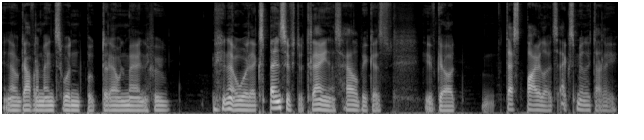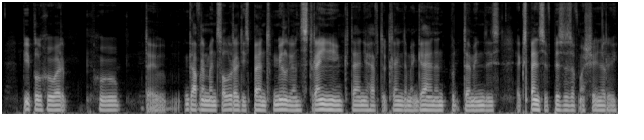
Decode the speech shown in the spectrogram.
you know governments wouldn't put their own men who you know, were expensive to train as hell because you've got test pilots, ex-military, people who were who the governments already spent millions training. Then you have to train them again and put them in these expensive pieces of machinery.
